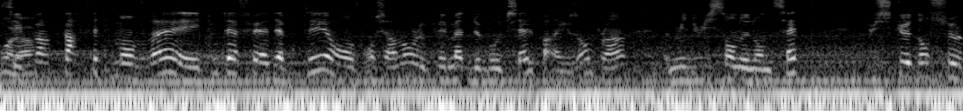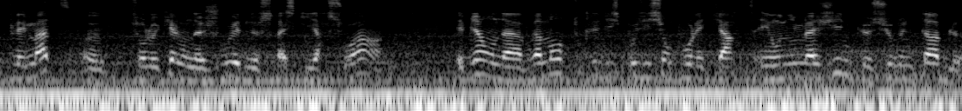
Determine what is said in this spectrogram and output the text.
Voilà. C'est par- parfaitement vrai et tout à fait adapté en concernant le playmat de Bruxelles par exemple, hein, 1897, puisque dans ce playmat euh, sur lequel on a joué ne serait-ce qu'hier soir, eh bien on a vraiment toutes les dispositions pour les cartes et on imagine que sur une table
